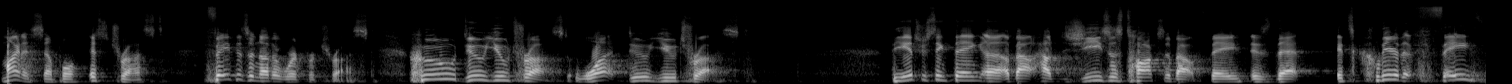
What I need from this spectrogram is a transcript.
Mine is simple it's trust. Faith is another word for trust. Who do you trust? What do you trust? The interesting thing uh, about how Jesus talks about faith is that it's clear that faith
